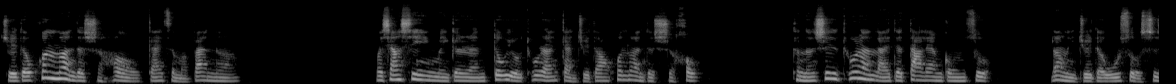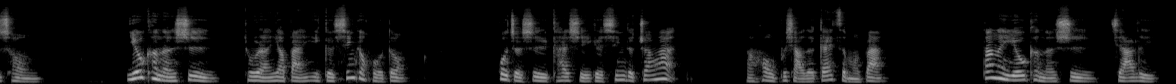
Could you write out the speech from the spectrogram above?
觉得混乱的时候该怎么办呢？我相信每个人都有突然感觉到混乱的时候，可能是突然来的大量工作。让你觉得无所适从，也有可能是突然要办一个新的活动，或者是开始一个新的专案，然后不晓得该怎么办。当然，也有可能是家里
